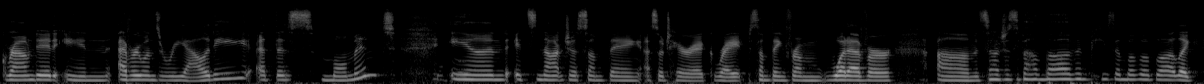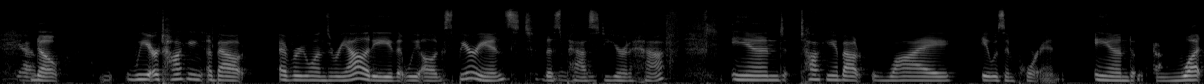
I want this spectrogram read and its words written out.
grounded in everyone's reality at this moment. And it's not just something esoteric, right? Something from whatever. Um, it's not just about love and peace and blah, blah, blah. Like, yeah no, we are talking about everyone's reality that we all experienced this Mhm. past year and a half and talking about why it was important and Yeah. what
